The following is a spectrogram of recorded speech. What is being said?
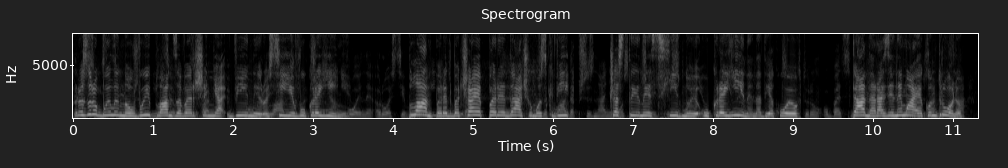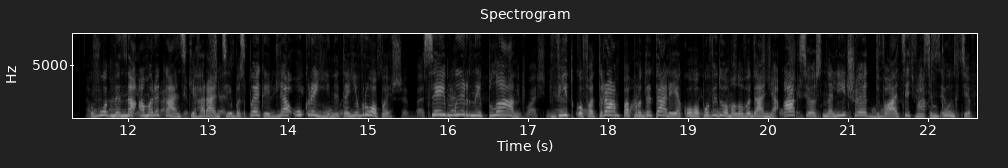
розробили новий план завершення війни Росії в Україні. План передбачає передачу Москві частини східної України, над якою та наразі немає контролю В обмін на американські гарантії безпеки для України та Європи. Цей мирний план Віткофа Трампа, про деталі якого повідомило видання 28 Axios, пунктів налічує повідомило 28 пунктів.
